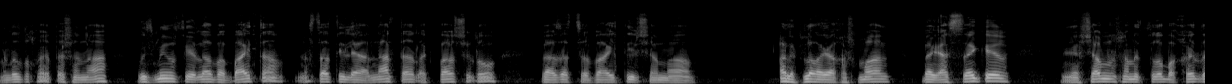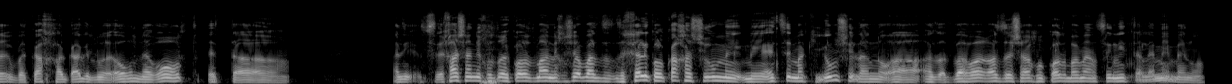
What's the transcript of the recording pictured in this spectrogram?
אני לא זוכר את השנה, הוא הזמין אותי אליו הביתה, נסעתי לענתא, לכפר שלו, ואז הצבא הטיל שם, א', לא היה חשמל, והיה סגר, וישבנו שם אצלו בחדר, וכך חגגנו לאור נרות את ה... אני, סליחה שאני חוזר כל הזמן, אני חושב, אבל זה, חלק כל כך חשוב מ- מעצם הקיום שלנו, הדבר הזה שאנחנו כל הזמן מנסים להתעלם ממנו,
